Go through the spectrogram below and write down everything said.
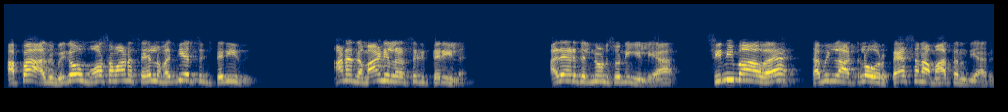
அப்ப அது மிகவும் மோசமான செயல் மத்திய அரசுக்கு தெரியுது. ஆனா இந்த மாநில அரசுக்கு தெரியல. அதே இடத்துல இன்னொன்று சொன்னீங்க இல்லையா? சினிமாவை தமிழ்நாட்டில் ஒரு பேஷனா மாத்தினது யாரு?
